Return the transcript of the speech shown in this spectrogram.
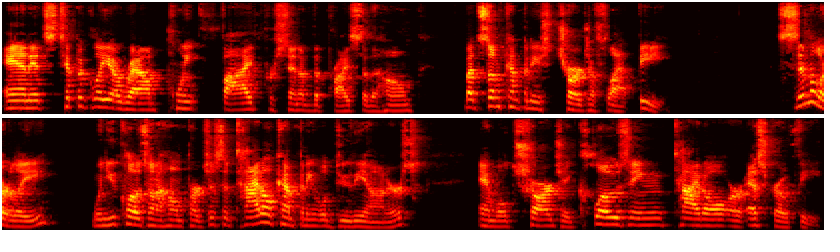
And it's typically around 0.5% of the price of the home, but some companies charge a flat fee. Similarly, when you close on a home purchase, a title company will do the honors and will charge a closing title or escrow fee.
